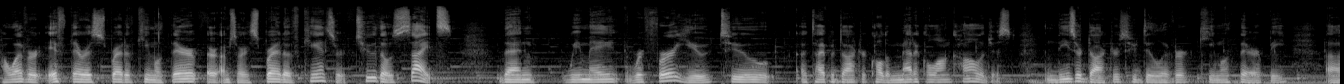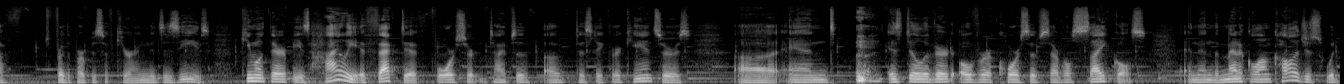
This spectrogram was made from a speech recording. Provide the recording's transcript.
However, if there is spread of chemotherapy, or I'm sorry, spread of cancer to those sites, then we may refer you to a type of doctor called a medical oncologist. And these are doctors who deliver chemotherapy uh, for the purpose of curing the disease. Chemotherapy is highly effective for certain types of, of testicular cancers uh, and is delivered over a course of several cycles. And then the medical oncologist would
